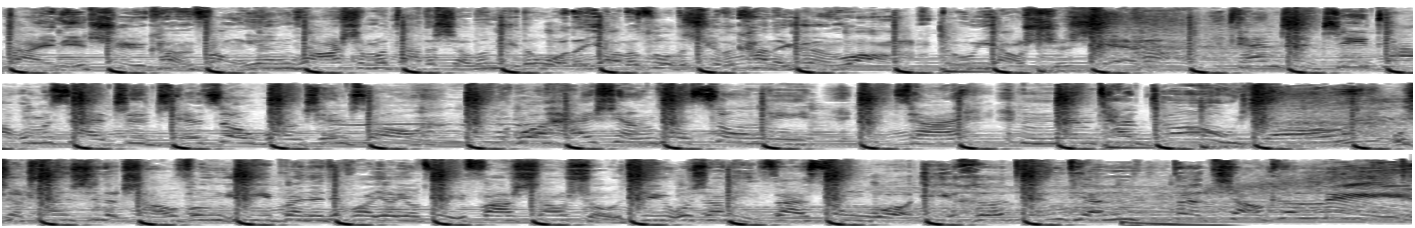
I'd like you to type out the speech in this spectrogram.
带你去看放烟花，什么大的、小的、你的、我的、要的、做的、去的、看的愿望都要实现。弹着吉他，我们踩着节奏往前走。我还想再送你一台，连它都有。我想穿新的潮风衣，半年电话要用最发烧手机。我想你再送我一盒甜甜的巧克力。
